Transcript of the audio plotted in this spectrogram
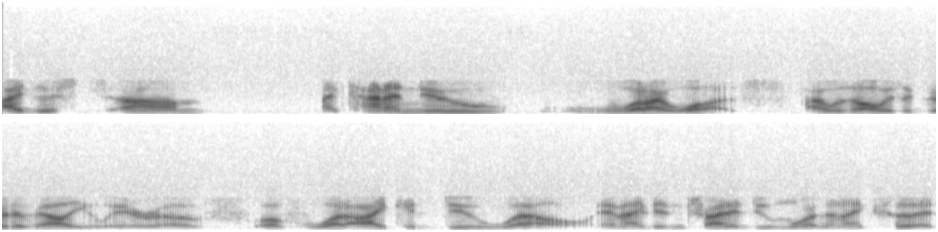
I just, um, I kind of knew what I was. I was always a good evaluator of of what I could do well, and I didn't try to do more than I could.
